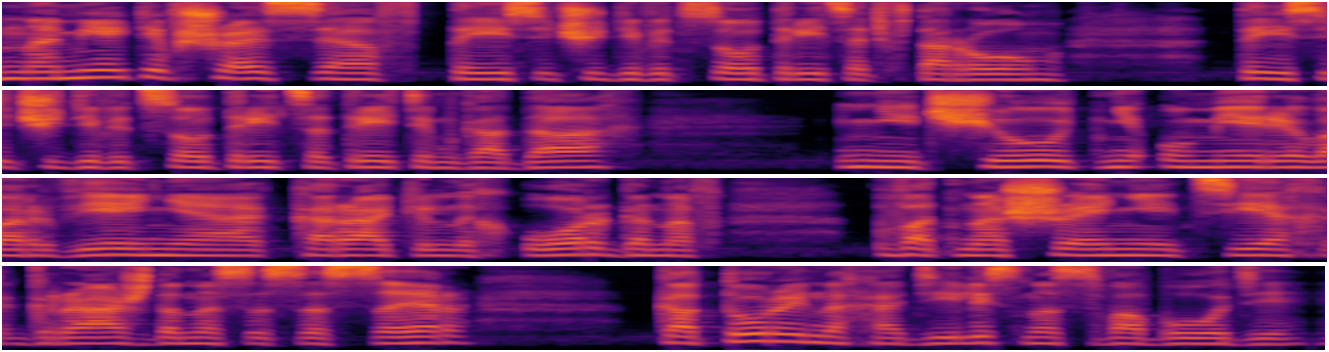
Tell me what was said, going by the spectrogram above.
наметившаяся в 1932-1933 годах, ничуть не умерила рвения карательных органов в отношении тех граждан СССР, которые находились на свободе.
